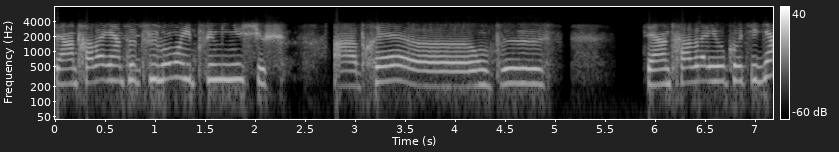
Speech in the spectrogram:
C'est un travail un peu plus long et plus minutieux. Après, euh, on peut. C'est un travail au quotidien,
